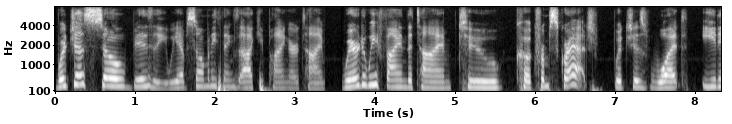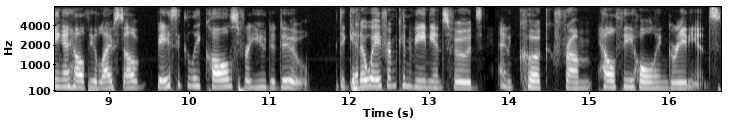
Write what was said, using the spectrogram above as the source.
We're just so busy. We have so many things occupying our time. Where do we find the time to cook from scratch, which is what eating a healthy lifestyle basically calls for you to do? To get away from convenience foods and cook from healthy, whole ingredients.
